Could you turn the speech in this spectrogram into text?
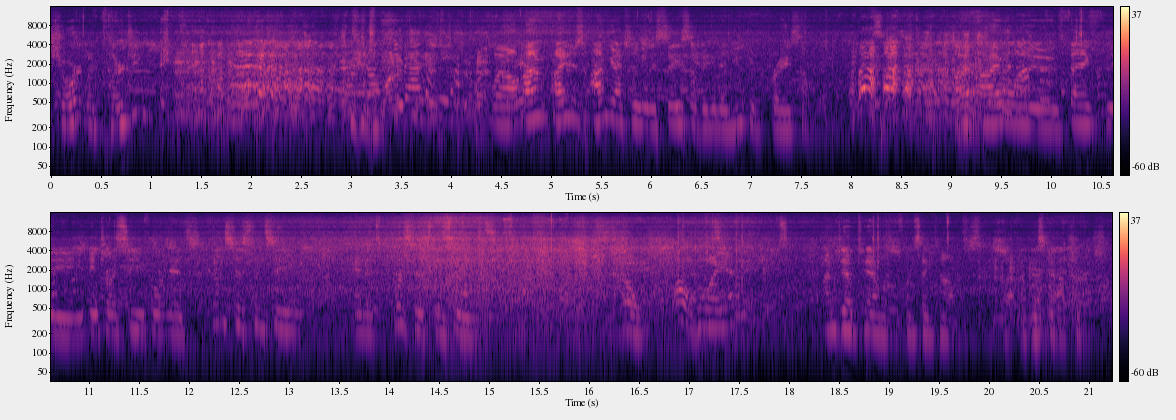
Short with clergy? Well, I'm, I just, I'm actually gonna say something and then you can pray something. I, I want to thank the HRC for its consistency and its persistency. Oh, oh, who I am? I'm Deb Tamero from St. Thomas uh, Episcopal Church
